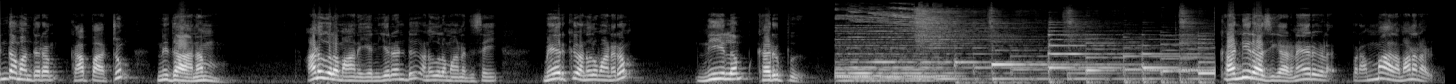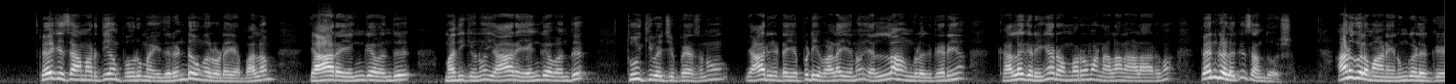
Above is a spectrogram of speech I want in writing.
இந்த மந்திரம் காப்பாற்றும் நிதானம். அனுகூலமான எண் இரண்டு அனுகூலமான திசை. மேற்கு அனுகூலமான நிறம் நீலம் கருப்பு. கன்னிராசிக்கார நேர்களை பிரமாதமான நாள். பேச்சு சாமர்த்தியம் பொறுமை. இது ரெண்டும் உங்களுடைய பலம். யாரை எங்கே வந்து மதிக்கணும் யாரை எங்கே வந்து தூக்கி வச்சு பேசணும் யார்கிட்ட எப்படி வளையணும் எல்லாம் உங்களுக்கு தெரியும். கலகுறீங்க ரொம்ப ரொம்ப நல்ல நாளாக இருக்கும். பெண்களுக்கு சந்தோஷம். அனுகூலமான உங்களுக்கு.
